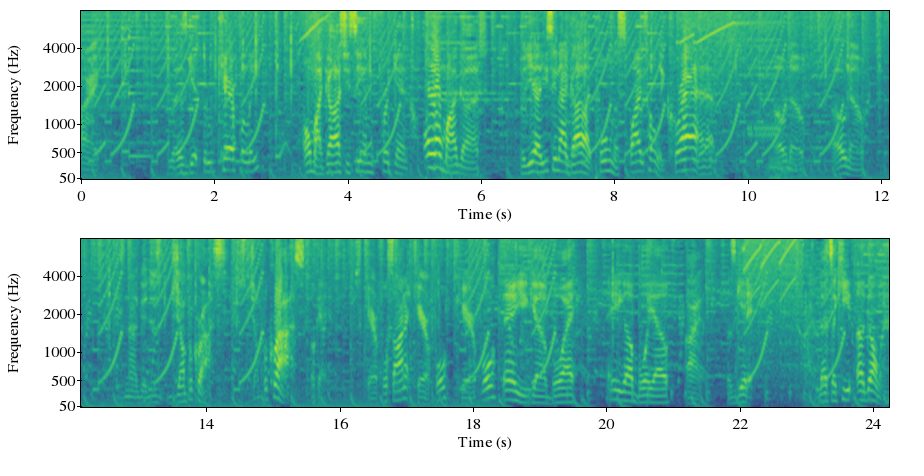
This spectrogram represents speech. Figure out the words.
Alright. Let's get through carefully. Oh my gosh, you see him freaking... Oh my gosh. But yeah, you seen that guy like pulling the spikes? Holy crap. Oh no. Oh no. It's not good. Just jump across. Across. Okay. Just careful, Sonic. Careful. Careful. There you go, boy. There you go, boyo. Alright. Let's get it. Alright. Let's uh, keep uh, going.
